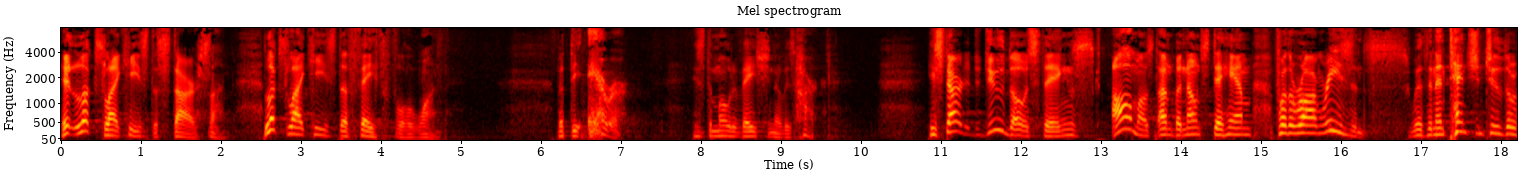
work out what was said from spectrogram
It looks like he's the star son. Looks like he's the faithful one. But the error is the motivation of his heart. He started to do those things almost unbeknownst to him for the wrong reasons, with an intention to the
